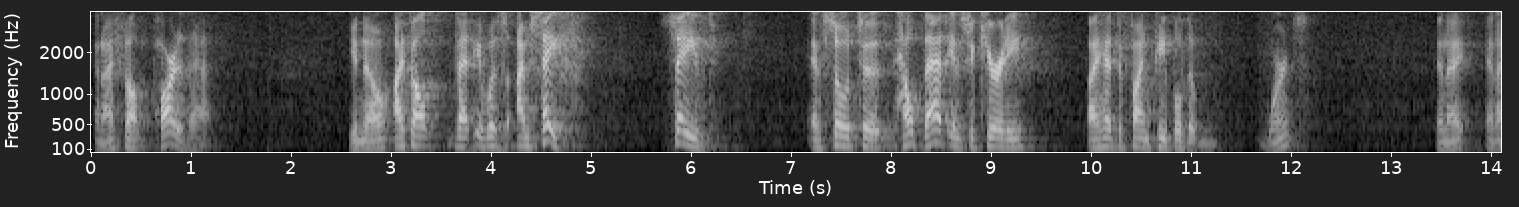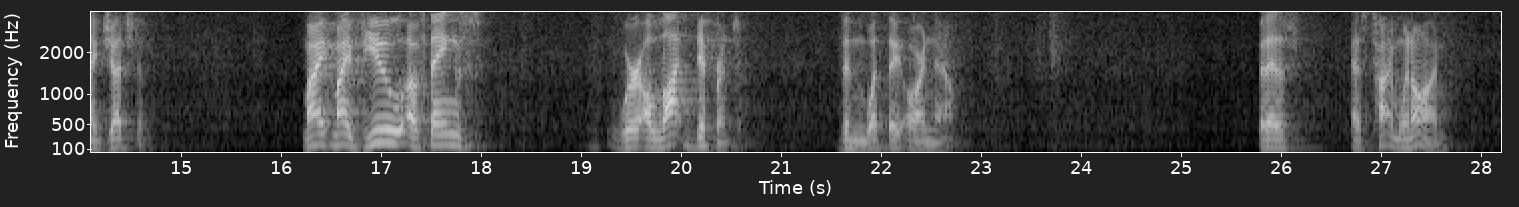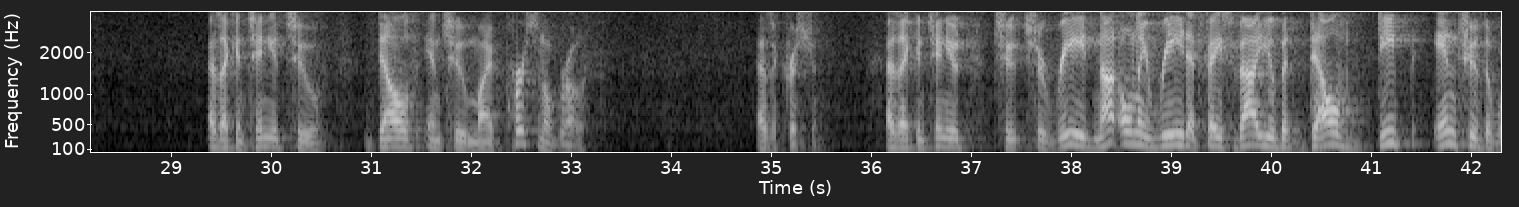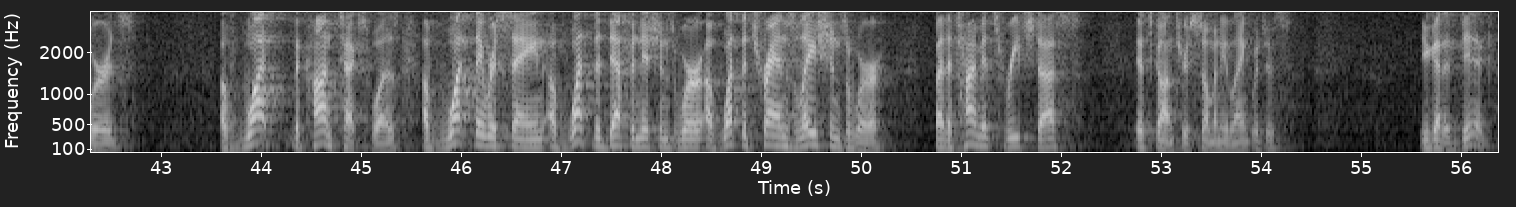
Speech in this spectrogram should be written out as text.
And I felt part of that. You know, I felt that it was, I'm safe saved. And so, to help that insecurity, I had to find people that weren't, and I, and I judged them. My, my view of things were a lot different than what they are now. But as, as time went on, as I continued to delve into my personal growth as a Christian, as I continued to, to read, not only read at face value, but delve deep into the words of what the context was, of what they were saying, of what the definitions were, of what the translations were, by the time it's reached us, it's gone through so many languages. You got to dig.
